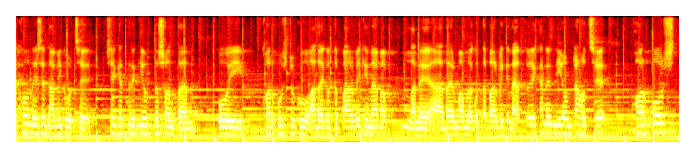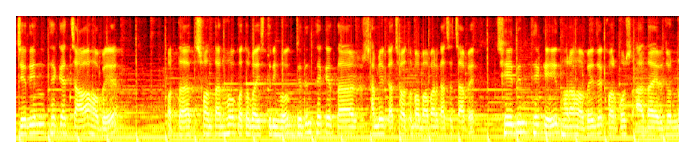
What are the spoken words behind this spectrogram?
এখন এসে দাবি করছে, সেক্ষেত্রে কি উক্ত সন্তান ওই খরপুষ্টুকু আদায় করতে পারবে কিনা বা মানে আদায়ের মামলা করতে পারবে কিনা? তো এখানে নিয়মটা হচ্ছে খরপোশ যেদিন থেকে চাওয়া হবে, অর্থাৎ সন্তান হোক অথবা স্ত্রী হোক, যেদিন থেকে তার স্বামীর কাছে অথবা বাবার কাছে চাবে সেদিন থেকেই ধরা হবে যে খরপোশ আদায়ের জন্য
